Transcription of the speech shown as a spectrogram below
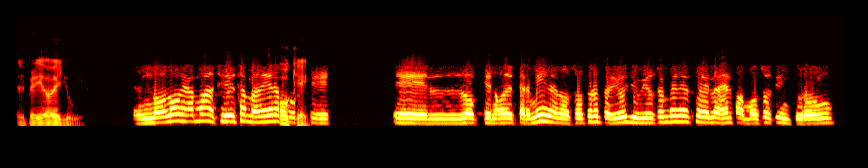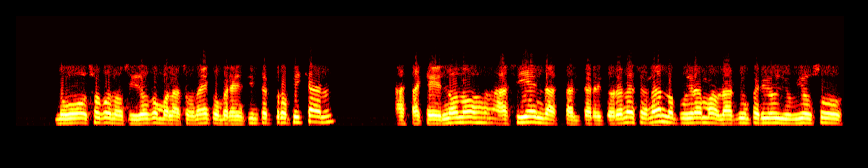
el periodo de lluvia. No lo veamos así de esa manera porque eh, lo que nos determina nosotros el periodo lluvioso en Venezuela es el famoso cinturón nuboso conocido como la zona de convergencia intertropical. Hasta que no nos ascienda hasta el territorio nacional no pudiéramos hablar de un periodo lluvioso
